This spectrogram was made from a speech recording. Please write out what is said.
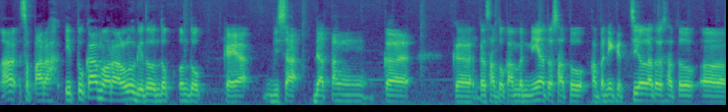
ah, separah itu kah moral lu gitu untuk untuk kayak bisa datang ke ke ke satu company atau satu company kecil atau satu eh,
